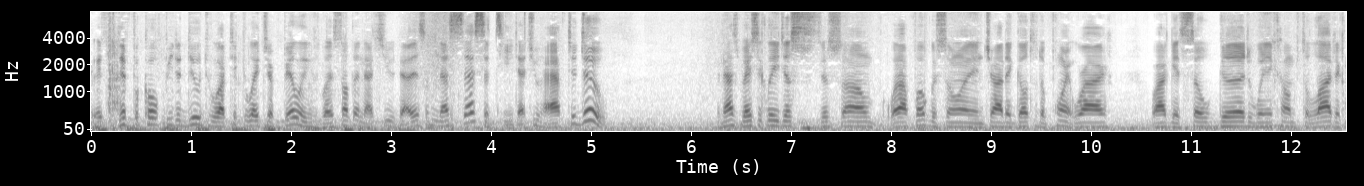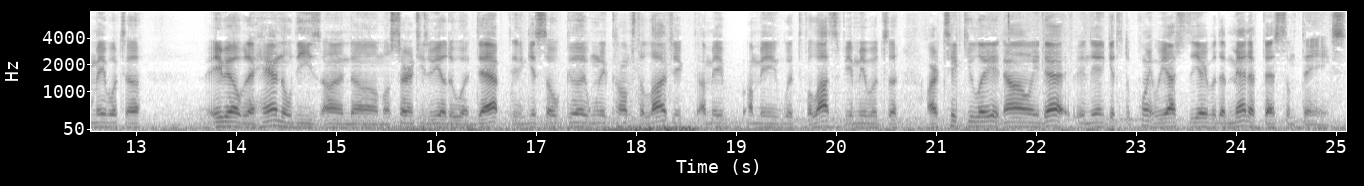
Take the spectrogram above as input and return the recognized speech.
It's difficult for you to do to articulate your feelings, but it's something that you that is a necessity that you have to do and that's basically just just um, what I focus on and try to go to the point where I where I get so good when it comes to logic. I'm able to able to handle these un, um, uncertainties, be able to adapt, and get so good when it comes to logic. I mean, I mean, with philosophy, I'm able to articulate it. Not only that, and then get to the point where you're actually able to manifest some things.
